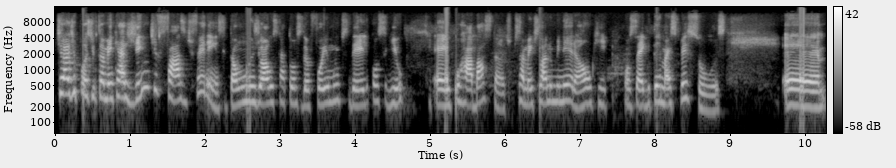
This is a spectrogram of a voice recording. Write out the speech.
Tirar de positivo também que a gente faz diferença. Então, nos jogos que a torcida foi, muitos dele conseguiu é, empurrar bastante, principalmente lá no Mineirão, que consegue ter mais pessoas. É,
